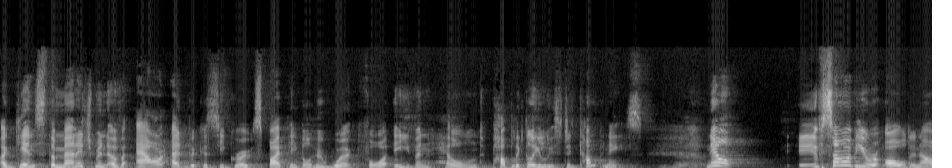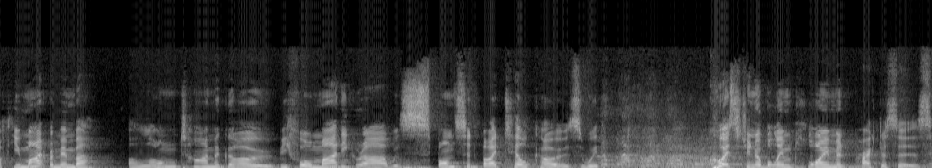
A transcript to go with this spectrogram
against the management of our advocacy groups by people who worked for even helmed publicly listed companies. Now, if some of you are old enough, you might remember a long time ago, before Mardi Gras was sponsored by telcos with questionable employment practices,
